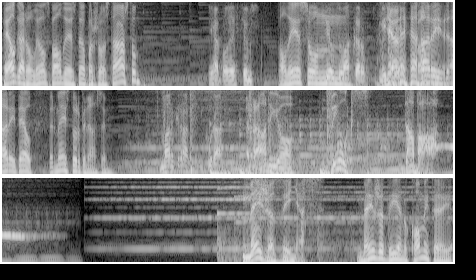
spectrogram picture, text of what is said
Elgara, liels paldies tev par šo stāstu! Jā, paldies jums! Paldies! Un... Siltu vakaru! Jā, arī, arī tev, bet mēs turpināsim! Man krāsniņa kurās? Radio Vilks dabā! Meža ziņas! Meža dienu komiteja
